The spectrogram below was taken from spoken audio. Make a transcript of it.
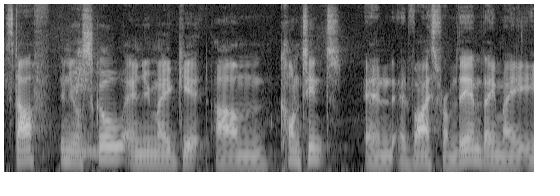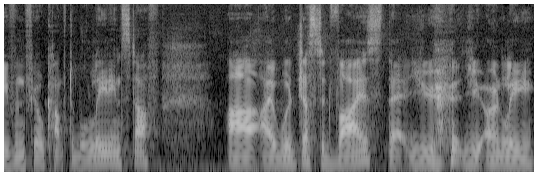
staff in your school, and you may get um, content and advice from them. They may even feel comfortable leading stuff. Uh, I would just advise that you, you only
